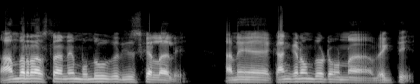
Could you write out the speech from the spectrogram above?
ఆంధ్ర రాష్ట్రాన్ని ముందుకు తీసుకెళ్ళాలి అనే కంకణంతో ఉన్న వ్యక్తి.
